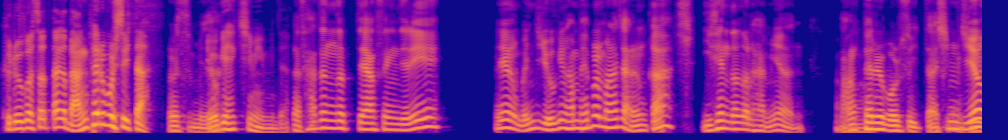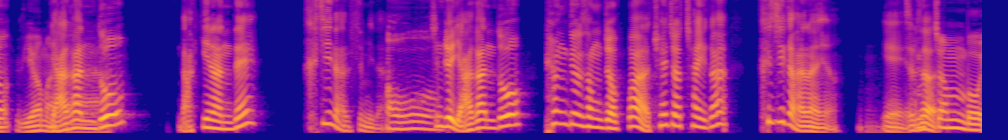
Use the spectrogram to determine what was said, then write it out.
그러고 썼다가 낭패를 볼 수 있다. 그렇습니다. 이게 핵심입니다. 그러니까 4등급대 학생들이 그냥 왠지 여기는 한번 해볼 만하지 않을까? 이 생각을 하면 낭패를 볼 수 있다. 심지어 위. 야간도 낮긴 한데 크진 않습니다. 오. 심지어 야간도 평균 성적과 최저 차이가 크지가 않아요. 예, 그래서 3점 뭐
